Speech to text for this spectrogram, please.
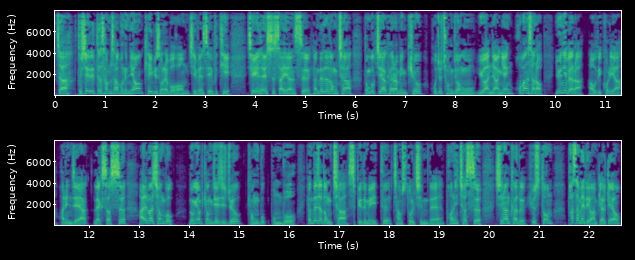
자, 2시의 데이트 3, 4부는요. KB손해보험, 지벤세이프티, 제일헬스사이언스, 현대자동차, 동국제약 훼라민큐, 호주 청정우, 유한양행, 호반산업, 유니베라, 아우디코리아, 환인제약, 렉서스, 알바천국, 농협경제지주, 경북본부, 현대자동차, 스피드메이트, 장수돌침대, 퍼니처스, 신한카드, 휴스톰, 파사메디와 함께 할게요.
